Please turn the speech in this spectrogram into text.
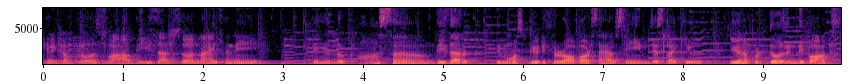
Can you come close? Wow, these are so nice Anik. They look awesome. These are the most beautiful robots I have seen, just like you. Do you want to put those in the box?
